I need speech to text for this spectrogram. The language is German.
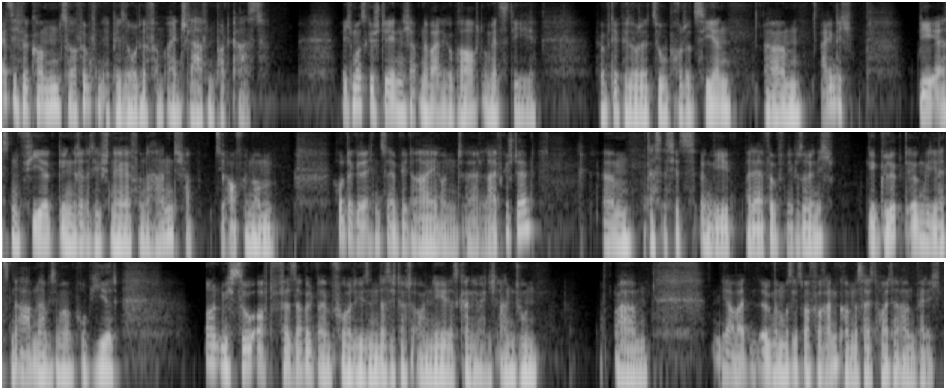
Herzlich willkommen zur fünften Episode vom Einschlafen Podcast. Ich muss gestehen, ich habe eine Weile gebraucht, um jetzt die fünfte Episode zu produzieren. Ähm, eigentlich die ersten vier gingen relativ schnell von der Hand. Ich habe sie aufgenommen, runtergerechnet zu MP3 und äh, live gestellt. Ähm, das ist jetzt irgendwie bei der fünften Episode nicht geglückt. Irgendwie die letzten Abende habe ich es immer probiert und mich so oft versabbelt beim Vorlesen, dass ich dachte, oh nee, das kann ich euch nicht antun. Ähm, ja, weil irgendwann muss ich jetzt mal vorankommen. Das heißt, heute Abend werde ich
